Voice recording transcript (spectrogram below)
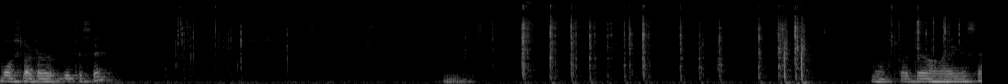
মশলাটা দিতেছে। মশলা দেওয়া হয়ে গেছে।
